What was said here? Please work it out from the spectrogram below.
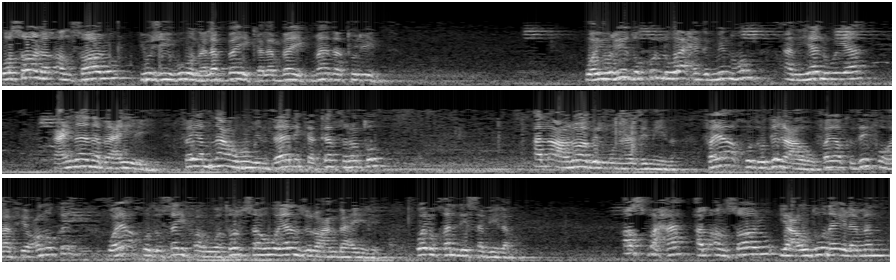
وصار الأنصار يجيبون. لبيك لبيك ماذا تريد؟ ويريد كل واحد منهم أن يلوي عنان بعيره. فيمنعه من ذلك كثرة الأعراب المنهزمين فيأخذ درعه فيقذفها في عنقه ويأخذ سيفه وترسه وينزل عن بعيره ويخلي سبيله. أصبح الأنصار يعودون إلى من؟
